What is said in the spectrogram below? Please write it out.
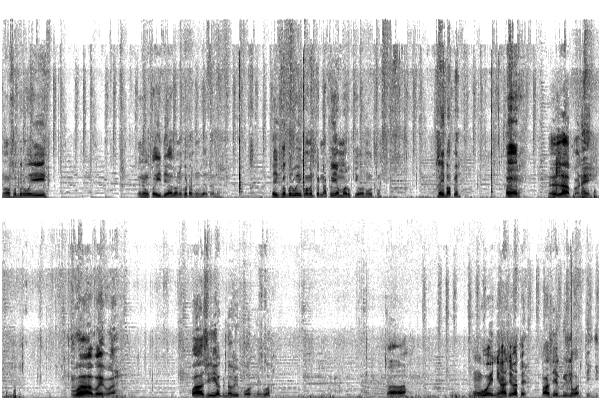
ન ખબર હોય એ એને હું કહી દે, હાલો ને, ખોટા મુદ્દા તને કઈ ખબર હોય કોમેન્ટ કરી નાખો એમ મારું કહેવાનું હતું. નહીં બાપેન? હર. એલા પણ એ. વાહ ભાઈ વાહ. પાછી એક નવી મોર્નિંગ હો. હા. હું હોયની હાથી વાતે. પાછી એક બીજી હવાર થઈ ગઈ.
